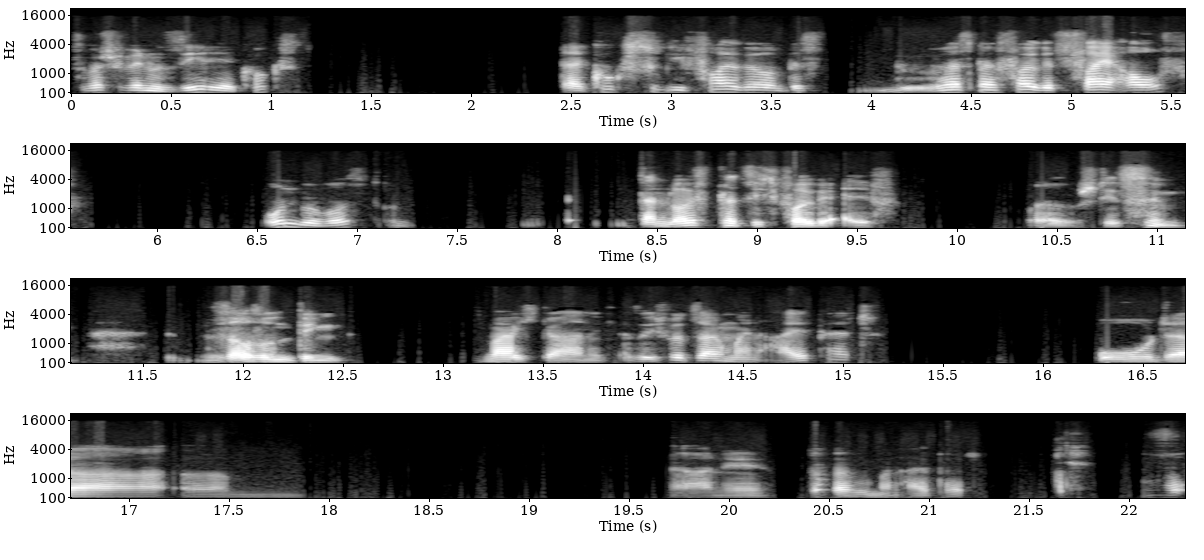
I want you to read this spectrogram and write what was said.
zum Beispiel wenn du Serie guckst, da guckst du die Folge und bist, du hörst bei Folge 2 auf, unbewusst und dann läuft plötzlich Folge 11. Oder so stehst du im, das ist auch so ein Ding. Mag ich gar nicht. Also ich würde sagen mein iPad oder, ähm, ja, nee, sagen wir mein iPad. Wo,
